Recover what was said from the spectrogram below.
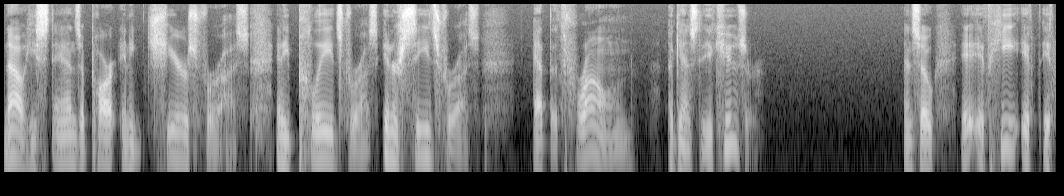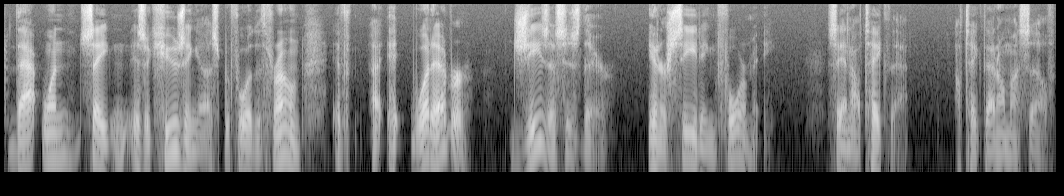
No, he stands apart and he cheers for us and he pleads for us, intercedes for us at the throne against the accuser. And so if he if, if that one Satan is accusing us before the throne, if uh, whatever, Jesus is there interceding for me, saying, I'll take that. I'll take that on myself.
